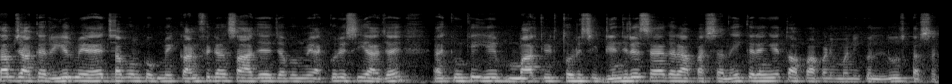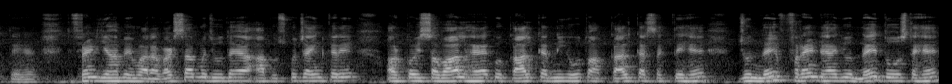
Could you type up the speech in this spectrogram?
तब जाकर रियल में आए, जब उनको में कॉन्फिडेंस आ जाए, जब उनमें एक्यूरेसी आ जाए क्योंकि ये मार्केट थोड़ी सी डेंजरस है। अगर आप ऐसा नहीं करेंगे तो आप अपनी मनी को लूज़ कर सकते हैं। तो फ्रेंड यहाँ पे हमारा व्हाट्सअप मौजूद है, आप उसको ज्वाइन करें। और कोई सवाल है, कोई कॉल करनी हो तो आप कॉल कर सकते हैं। जो नए फ्रेंड हैं, जो नए दोस्त हैं,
